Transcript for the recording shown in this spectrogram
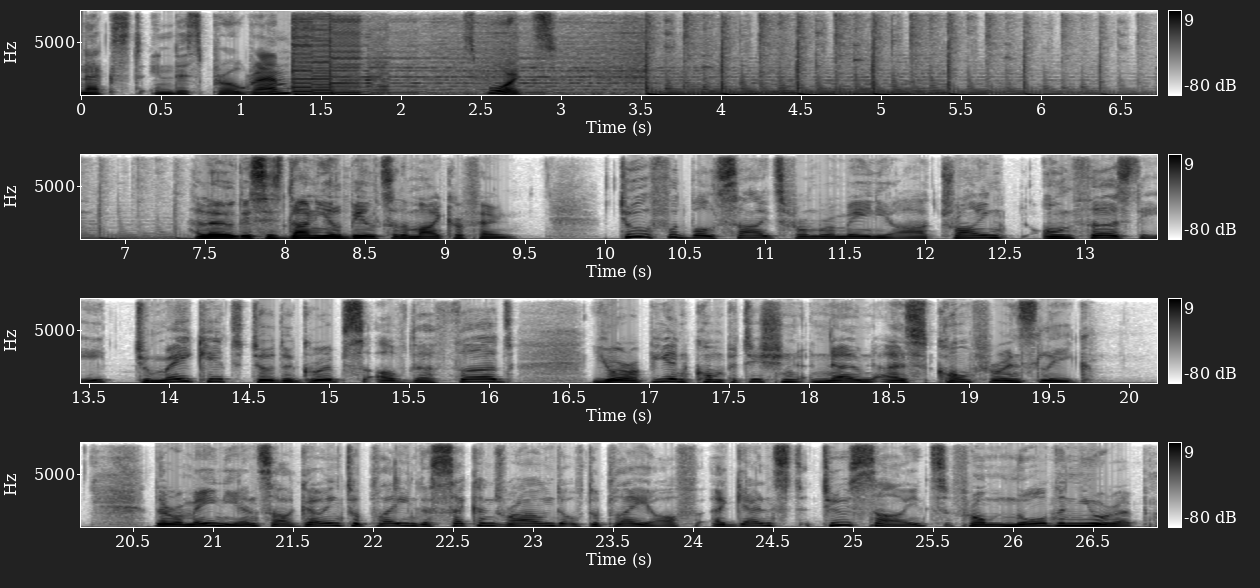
Next in this program, sports. Hello, this is Daniel Biltz at the microphone. Two football sides from Romania are trying on Thursday to make it to the groups of the third European competition known as Conference League. The Romanians are going to play in the second round of the playoff against two sides from Northern Europe.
